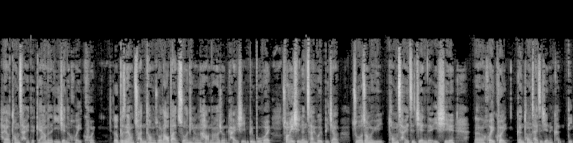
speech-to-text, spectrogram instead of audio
还有同才的给他们的意见的回馈，而不是那种传统说老板说你很好，然后就很开心，并不会。创意型人才会比较着重于同才之间的一些呃回馈跟同才之间的肯定。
